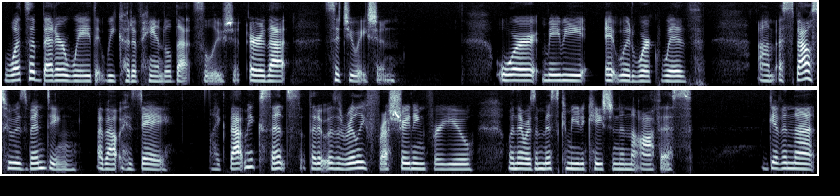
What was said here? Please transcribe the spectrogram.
what's a better way that we could have handled that solution or that situation? Or maybe it would work with um, a spouse who is venting about his day. Like that makes sense that it was really frustrating for you when there was a miscommunication in the office, given that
